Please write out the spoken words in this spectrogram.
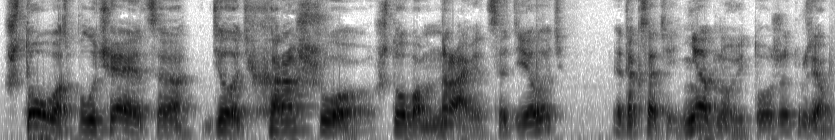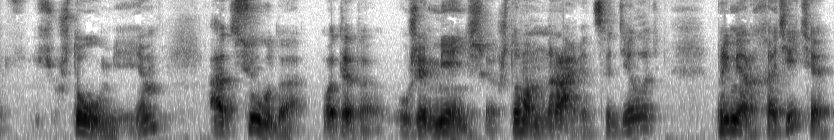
Что у вас получается делать хорошо, что вам нравится делать. Это, кстати, не одно и то же, друзья, что умеем. Отсюда вот это уже меньше, что вам нравится делать. Пример хотите?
